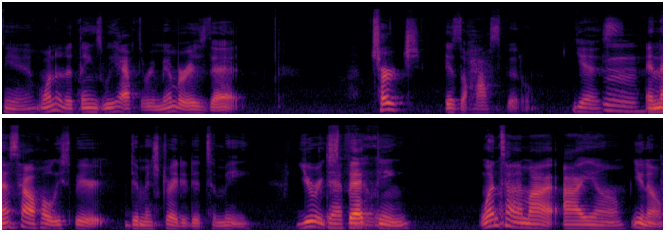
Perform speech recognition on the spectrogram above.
Yeah. One of the things we have to remember is that church is a hospital. Yes. Mm. And that's how Holy Spirit demonstrated it to me. You're Definitely. expecting one time I I um, you know,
